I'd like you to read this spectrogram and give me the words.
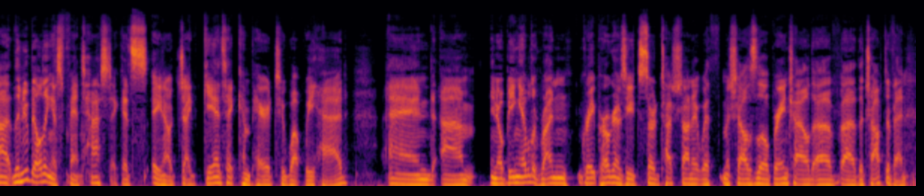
Uh, the new building is fantastic. It's you know gigantic compared to what we had, and um, you know being able to run great programs. You sort of touched on it with Michelle's little brainchild of uh, the Chopped event.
